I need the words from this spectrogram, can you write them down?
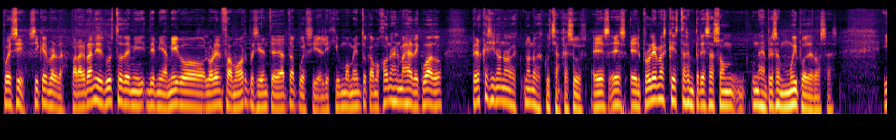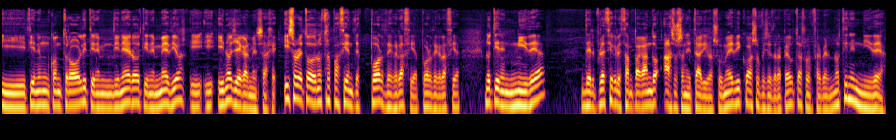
Pues sí, sí que es verdad. Para gran disgusto de mi, de mi amigo Lorenzo Amor, presidente de ATA, pues sí, elegí un momento que a lo mejor no es el más adecuado, pero es que si no, no, no nos escuchan, Jesús. Es, es, el problema es que estas empresas son unas empresas muy poderosas y tienen un control y tienen dinero, tienen medios y, y- y no llega el mensaje. Y sobre todo nuestros pacientes, por desgracia, por desgracia, no tienen ni idea del precio que le están pagando a su sanitario, a su médico, a su fisioterapeuta, a su enfermero. No tienen ni idea.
